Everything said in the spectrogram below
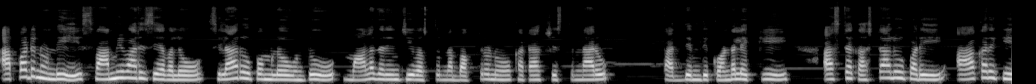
అప్పటి నుండి స్వామివారి సేవలో శిలారూపంలో ఉంటూ మాల ధరించి వస్తున్న భక్తులను కటాక్షిస్తున్నారు. పద్దెనిమిది కొండలెక్కి అష్ట కష్టాలు పడి ఆఖరికి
